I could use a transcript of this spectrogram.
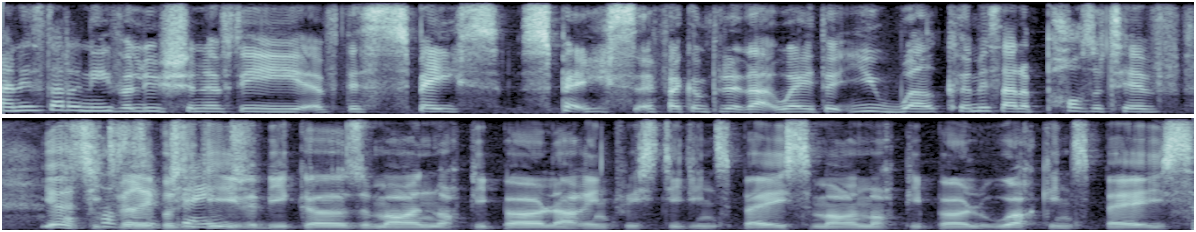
And is that an evolution of the of this space space, if I can put it that way, that you welcome? Is that a positive? Yes, a positive it's very positive change? because more and more people are interested in space. More and more people work in space,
